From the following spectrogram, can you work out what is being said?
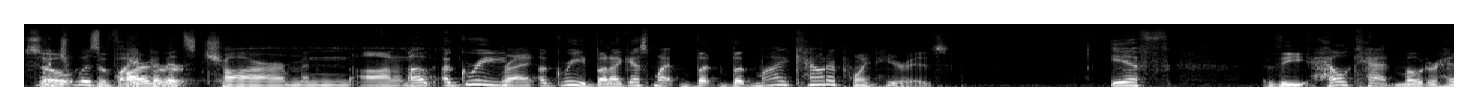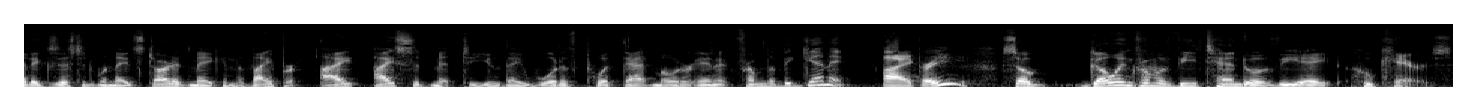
so which was the part of its charm and on and uh, on. agreed. Right. Agreed. But I guess my but but my counterpoint here is if the Hellcat motor had existed when they'd started making the Viper, I, I submit to you they would have put that motor in it from the beginning. I agree. So going from a V10 to a V8, who cares?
